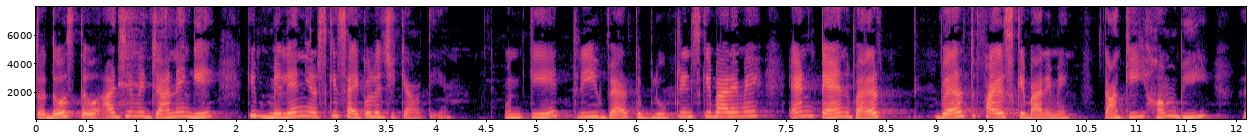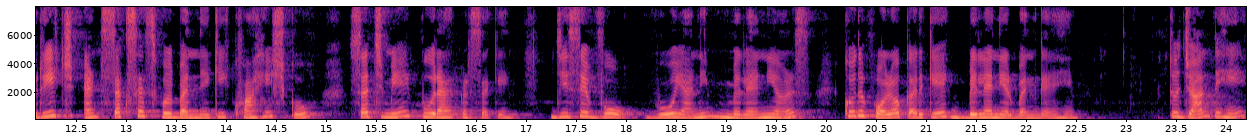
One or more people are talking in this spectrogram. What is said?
तो दोस्तों, आज हम जानेंगे कि मिलेनियर्स की साइकोलॉजी क्या होती है। उनके थ्री वेल्थ ब्लूप्रिंट्स के बारे में and ten wealth wealth files के बारे में, ताकि हम भी रिच एंड सक्सेसफुल बनने की ख्वाहिश को सच में पूरा कर सकें, जिसे वो वो यानी मिलेनियर्स खुद फॉलो करके एक बिलेनियर बन गए हैं। तो जानते हैं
